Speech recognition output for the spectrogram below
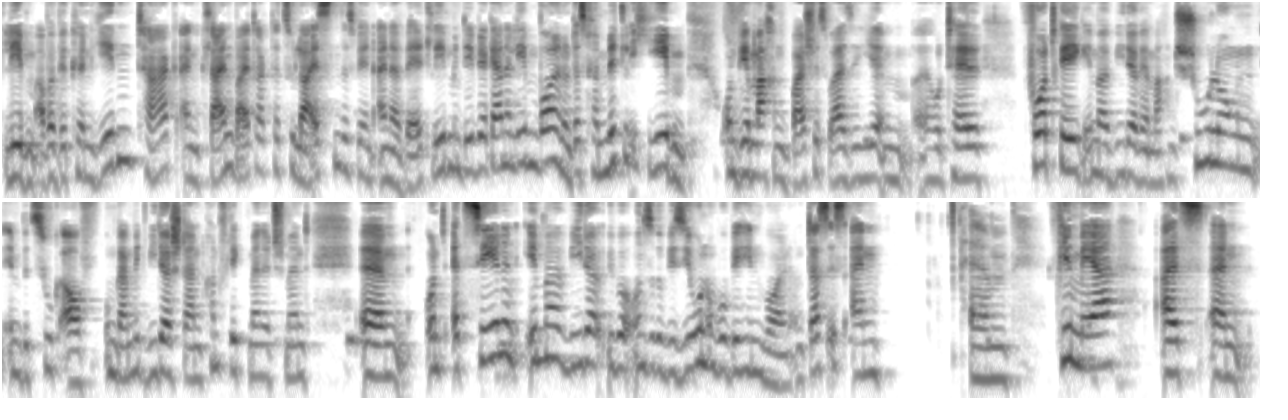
leben, aber wir können jeden Tag einen kleinen Beitrag dazu leisten, dass wir in einer Welt leben, in der wir gerne leben wollen. Und das vermittle ich jedem. Und wir machen beispielsweise hier im äh, Hotel Vorträge immer wieder, wir machen Schulungen in Bezug auf Umgang mit Widerstand, Konfliktmanagement ähm, und erzählen immer wieder über unsere Vision und wo wir hinwollen. Und das ist ein ähm, viel mehr als ein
